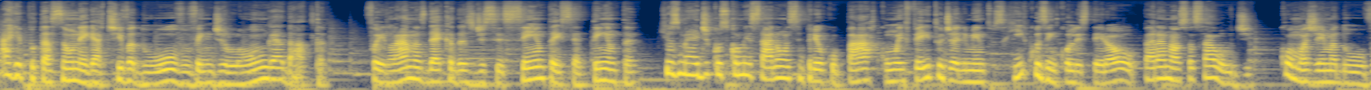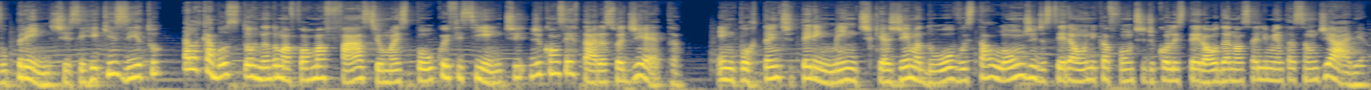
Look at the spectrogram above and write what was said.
A reputação negativa do ovo vem de longa data. Foi lá nas décadas de 60 e 70 que os médicos começaram a se preocupar com o efeito de alimentos ricos em colesterol para a nossa saúde. Como a gema do ovo preenche esse requisito, ela acabou se tornando uma forma fácil, mas pouco eficiente, de consertar a sua dieta. É importante ter em mente que a gema do ovo está longe de ser a única fonte de colesterol da nossa alimentação diária.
